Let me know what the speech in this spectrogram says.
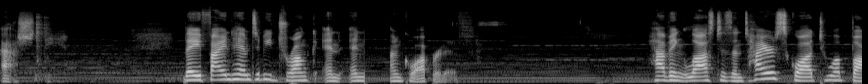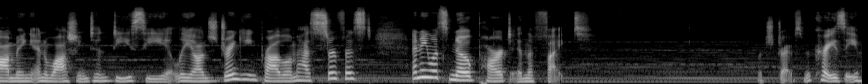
Ashley. They find him to be drunk and, and uncooperative. Having lost his entire squad to a bombing in Washington, D.C., Leon's drinking problem has surfaced and he wants no part in the fight. Which drives me crazy.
